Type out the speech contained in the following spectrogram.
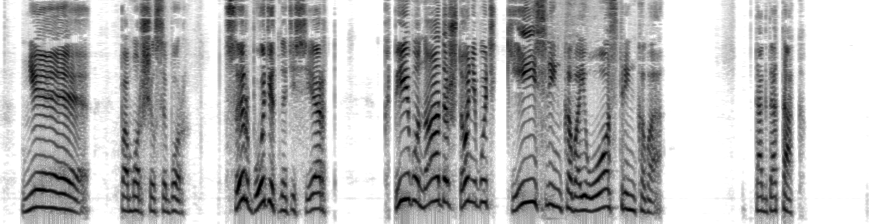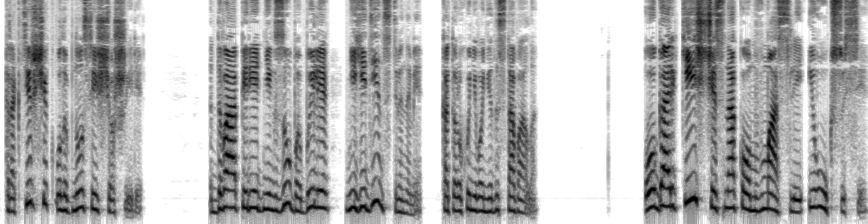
— Не, — поморщился Борг, — сыр будет на десерт. К пиву надо что-нибудь кисленького и остренького. — Тогда так. Трактирщик улыбнулся еще шире. Два передних зуба были не единственными, которых у него не доставало угорьки с чесноком в масле и уксусе,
